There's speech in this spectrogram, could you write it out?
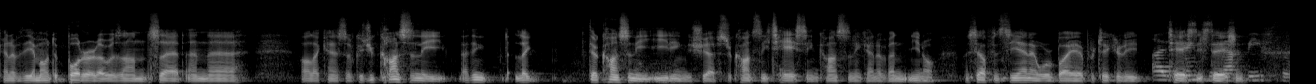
kind of the amount of butter that was on set and uh, all that kind of stuff because you constantly, I think, like they're constantly eating the chefs, they're constantly tasting, constantly kind of, and you know, myself and Sienna were by a particularly tasty station. beef sauce.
